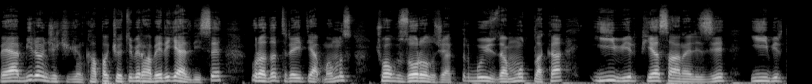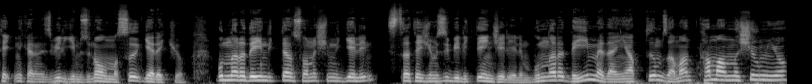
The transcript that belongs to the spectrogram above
veya bir önceki gün kapa kötü bir haberi geldiyse burada trade yapmamız çok zor olacaktır. Bu yüzden mutlaka iyi bir piyasa analizi, iyi bir teknik analiz bilgimizin olması gerekiyor. Bunlara değindikten sonra şimdi gelin stratejimizi birlikte inceleyelim. Bunlara değinmeden yaptığım zaman tam anlaşılmıyor.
